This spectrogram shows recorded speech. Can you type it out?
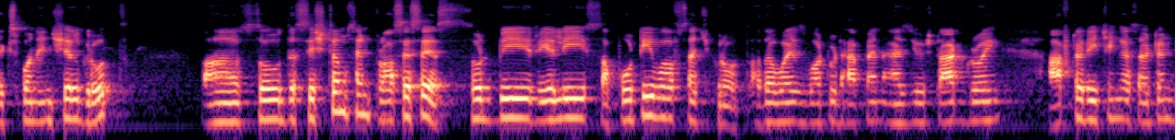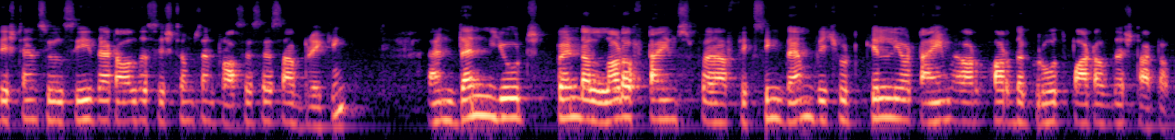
exponential growth. Uh, so the systems and processes should be really supportive of such growth otherwise what would happen as you start growing after reaching a certain distance you will see that all the systems and processes are breaking. And then you'd spend a lot of time uh, fixing them which would kill your time or, or the growth part of the startup.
